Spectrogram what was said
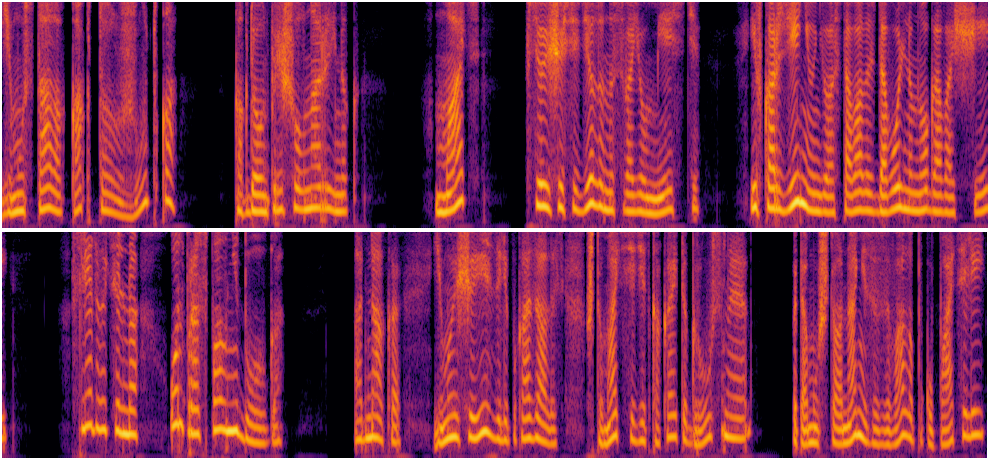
Ему стало как-то жутко, когда он пришел на рынок. Мать все еще сидела на своем месте, и в корзине у нее оставалось довольно много овощей. Следовательно, он проспал недолго. Однако ему еще издали показалось, что мать сидит какая-то грустная, потому что она не зазывала покупателей,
